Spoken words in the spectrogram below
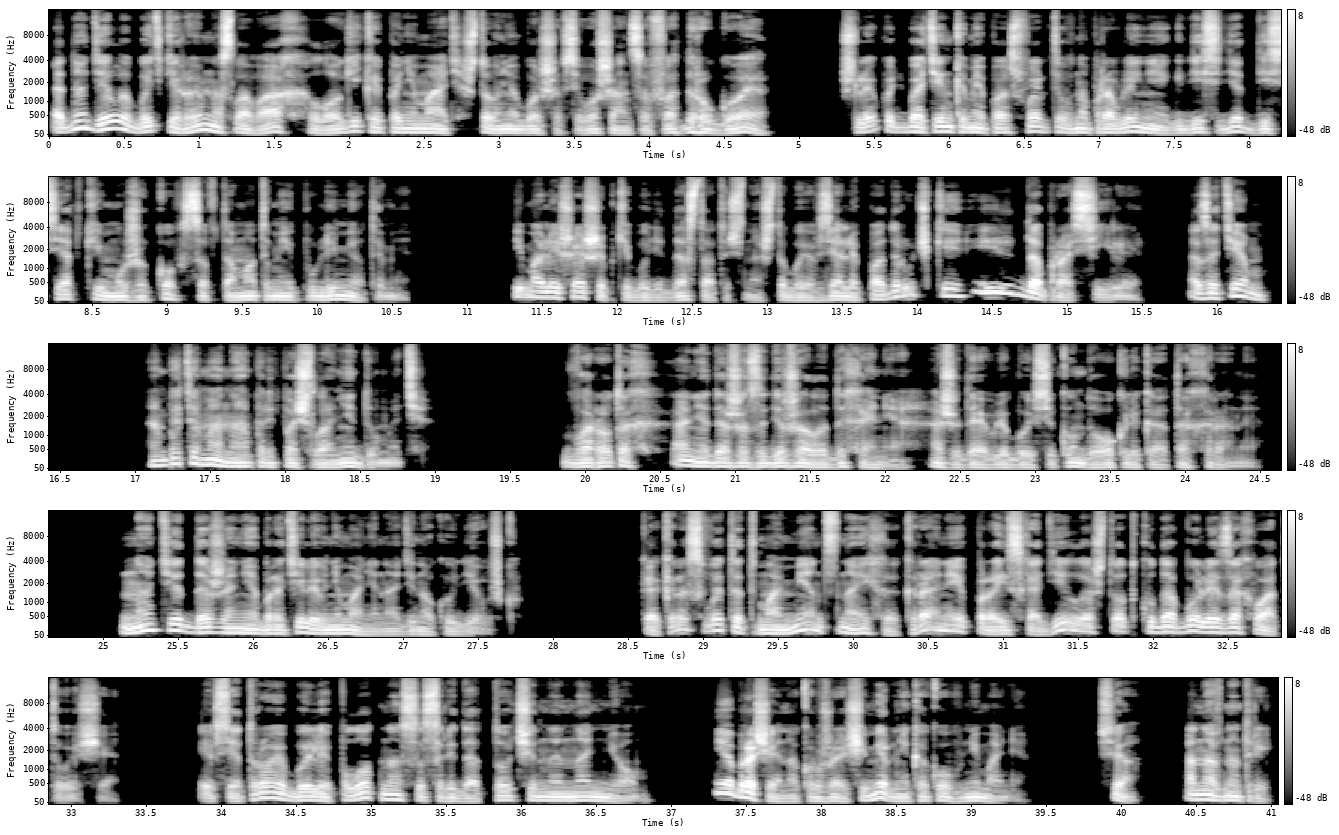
Одно дело быть героем на словах, логикой понимать, что у нее больше всего шансов, а другое — шлепать ботинками по асфальту в направлении, где сидят десятки мужиков с автоматами и пулеметами. И малейшей ошибки будет достаточно, чтобы ее взяли под ручки и допросили. А затем... Об этом она предпочла не думать. В воротах Аня даже задержала дыхание, ожидая в любую секунду оклика от охраны. Но те даже не обратили внимания на одинокую девушку. Как раз в этот момент на их экране происходило что-то куда более захватывающее, и все трое были плотно сосредоточены на нем, не обращая на окружающий мир никакого внимания. Все, она внутри.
